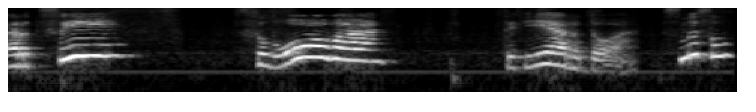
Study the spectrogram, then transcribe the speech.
Рцы, слово, твердо. Смысл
